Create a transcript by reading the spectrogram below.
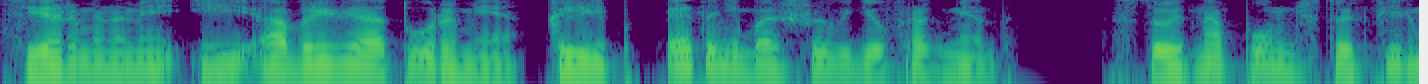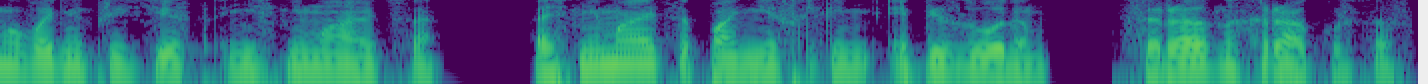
терминами и аббревиатурами. Клип – это небольшой видеофрагмент. Стоит напомнить, что фильмы в один присест не снимаются, а снимаются по нескольким эпизодам с разных ракурсов,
